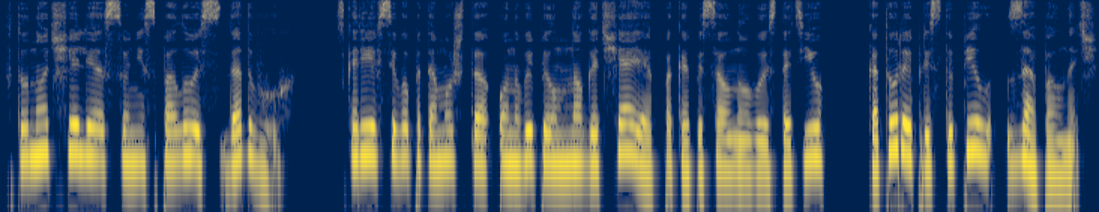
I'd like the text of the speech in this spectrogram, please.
В ту ночь Элиасу не спалось до двух. Скорее всего, потому что он выпил много чая, пока писал новую статью, которой приступил за полночь.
